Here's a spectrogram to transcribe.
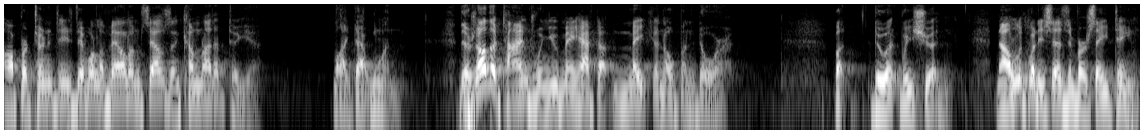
opportunities that will avail themselves and come right up to you, like that one. There's other times when you may have to make an open door but do it we should. Now look what he says in verse 18.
